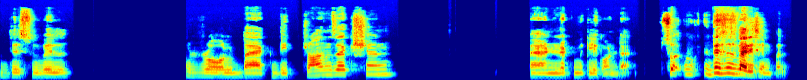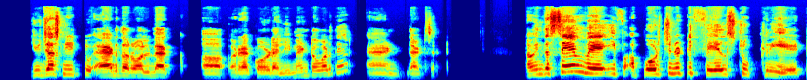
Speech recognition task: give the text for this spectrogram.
This will roll back the transaction. And let me click on that. So this is very simple. You just need to add the rollback uh, record element over there and that's it. Now in the same way if opportunity fails to create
